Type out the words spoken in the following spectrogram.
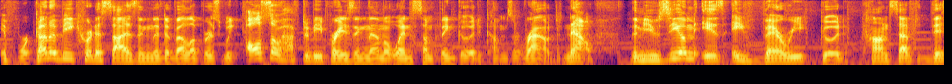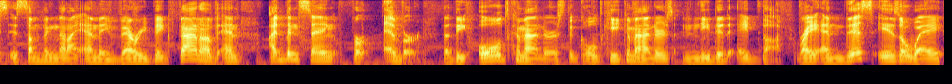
If we're gonna be criticizing the developers we also have to be praising them when something good comes around. Now the museum is a very good concept. This is something that I am a very big fan of and I've been saying forever that the old commanders the gold key commanders needed a buff right? And this is a way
